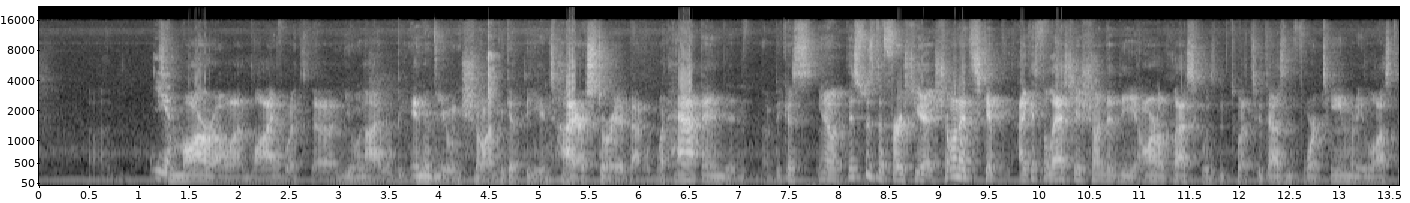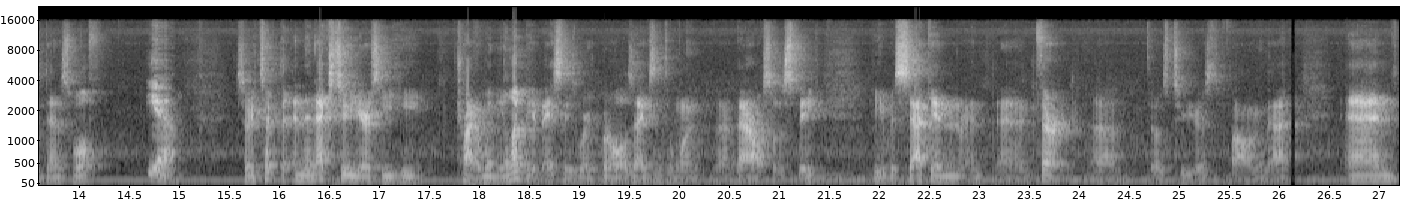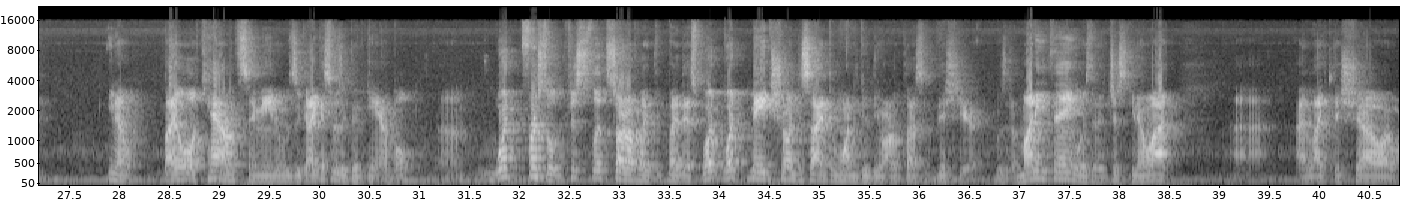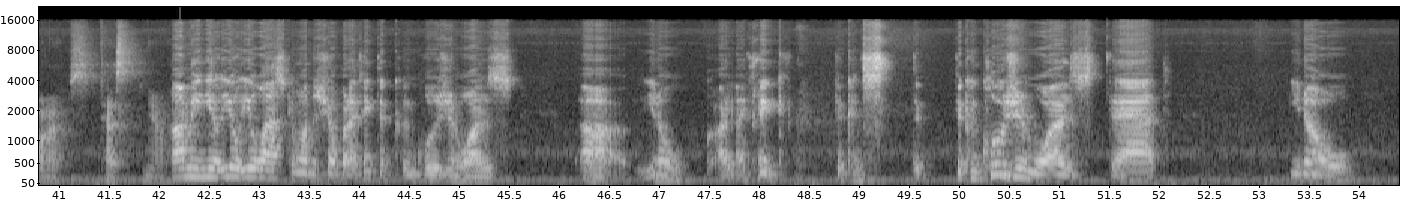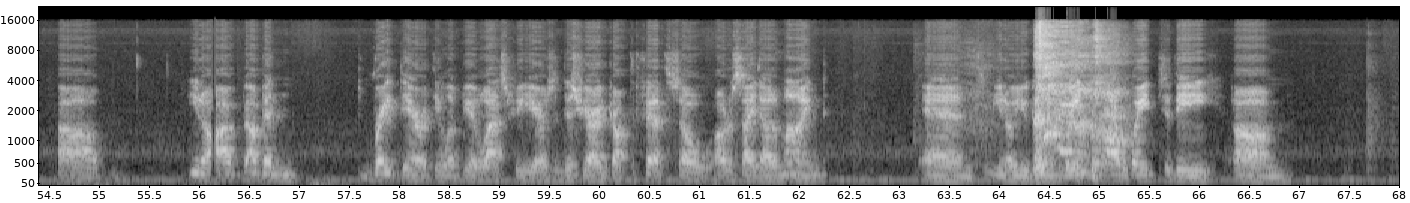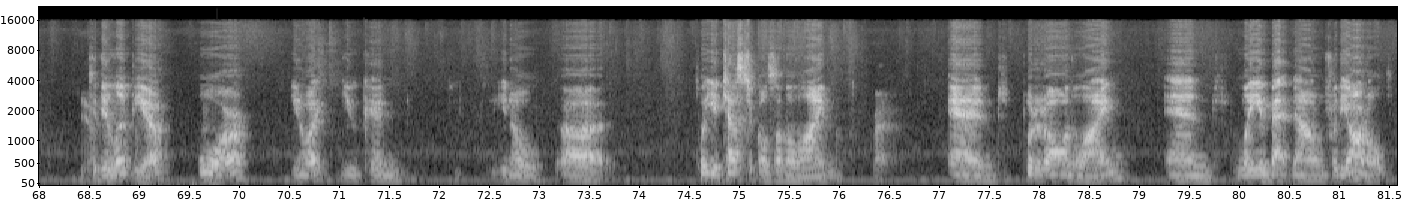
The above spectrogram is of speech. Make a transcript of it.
Yeah. Tomorrow on Live with uh, you and I will be interviewing Shawn to get the entire story about what happened, and uh, because you know this was the first year Shawn had skipped. I guess the last year Shawn did the Arnold Classic was what 2014 when he lost to Dennis Wolf. Yeah. So he took the in the next two years he he tried to win the Olympia basically is where he put all his eggs into one uh, barrel so to speak. He was second and, and third um, those two years following that, and you know by all accounts I mean it was a, I guess it was a good gamble. Um, what first of all just let's start off like by this what what made Shawn decide to want to do the Arnold Classic this year? Was it a money thing? Was it just you know what? Uh, I like this show. I want to test. You know. I mean, you'll, you'll you'll ask him on the show, but I think the conclusion was, uh, you know, I, I think the, cons- the the conclusion was that, you know, uh, you know, I've, I've been right there at the Olympia the last few years, and this year I dropped the fifth, so out of sight, out of mind. And you know, you can wait all the way to the um, yeah. to the Olympia, or you know what, you can, you know, uh, put your testicles on the line right. and put it all on the line and lay your bet down for the Arnold,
